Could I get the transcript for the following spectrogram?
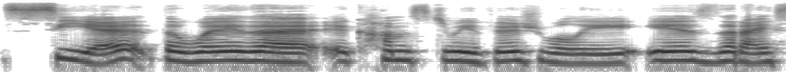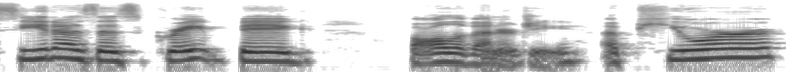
see it, the way that it comes to me visually, is that I see it as this great big ball of energy, a pure,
